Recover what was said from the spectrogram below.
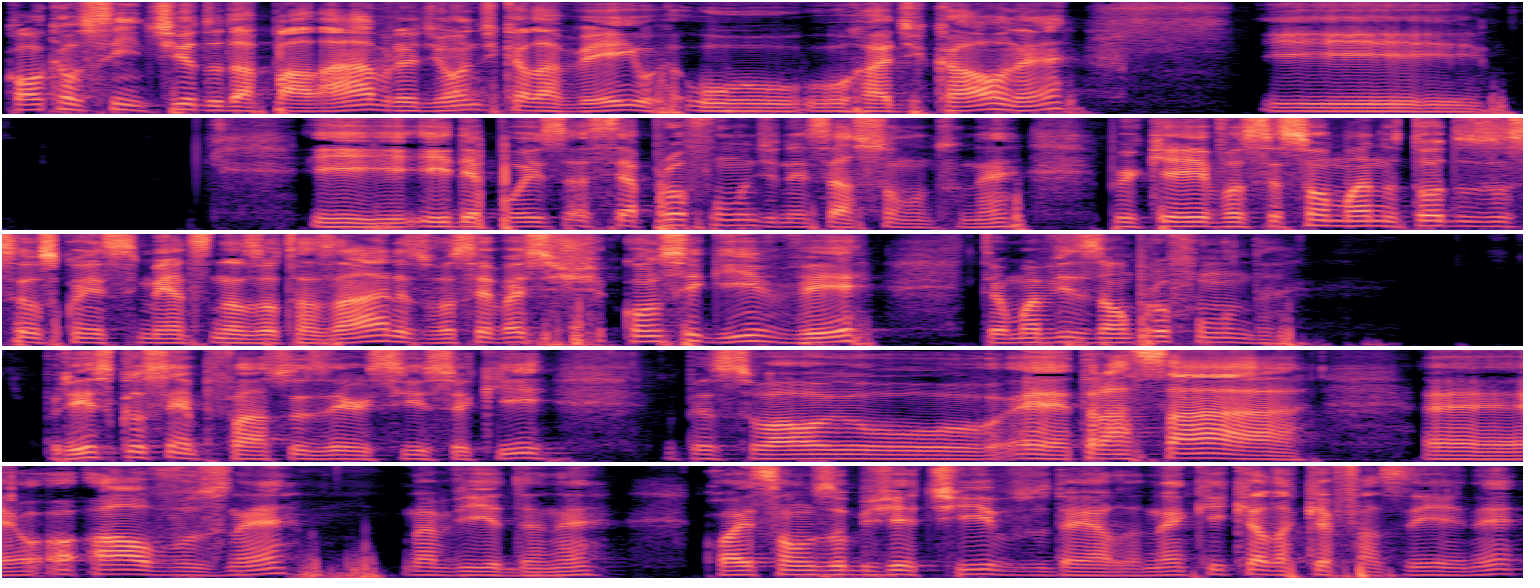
qual que é o sentido da palavra, de onde que ela veio, o, o radical, né? E, e, e, depois se aprofunde nesse assunto, né? Porque você somando todos os seus conhecimentos nas outras áreas, você vai conseguir ver, ter uma visão profunda. Por isso que eu sempre faço o exercício aqui, o pessoal é, traçar é, alvos, né, na vida, né? Quais são os objetivos dela, né? O que, que ela quer fazer, né?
